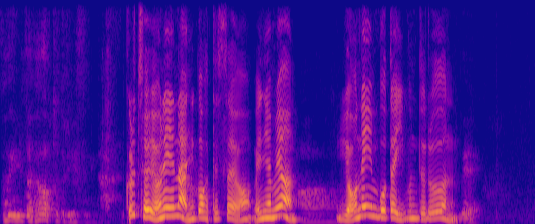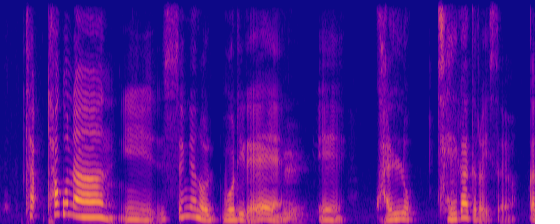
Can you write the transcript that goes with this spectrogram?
선생님 일단 사과부터 드리겠습니다. 그렇죠. 연예인은 아닌 것 같았어요. 왜냐면 아, 연예인보다 이분들은 네, 타, 타고난 이 생년월일에 네. 예, 관록 재가 들어 있어요. 그러니까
